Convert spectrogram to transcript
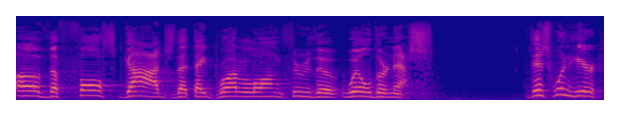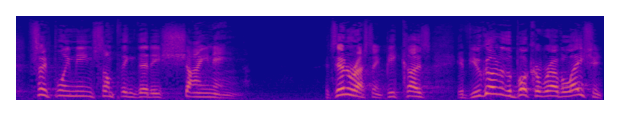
of the false gods that they brought along through the wilderness. This one here simply means something that is shining. It's interesting because if you go to the book of Revelation,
